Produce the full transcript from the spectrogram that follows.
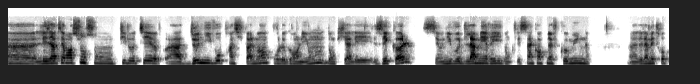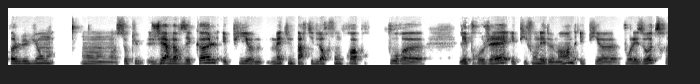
Euh, les interventions sont pilotées à deux niveaux principalement pour le Grand Lyon. Donc, il y a les écoles, c'est au niveau de la mairie, donc les 59 communes euh, de la métropole de Lyon on gèrent leurs écoles et puis euh, mettent une partie de leurs fonds propres pour les projets et puis font les demandes. Et puis pour les autres,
